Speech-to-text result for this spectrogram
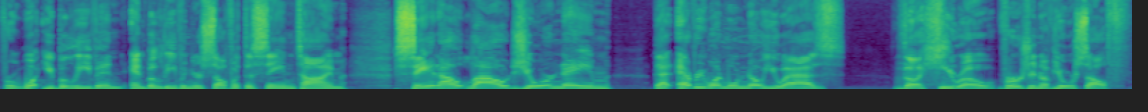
for what you believe in and believe in yourself at the same time. Say it out loud, your name, that everyone will know you as the hero version of yourself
